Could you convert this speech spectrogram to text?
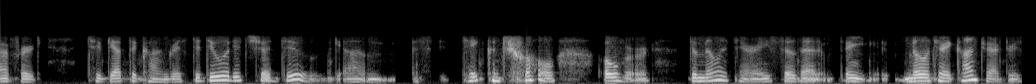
effort to get the Congress to do what it should do, um, take control over the military so that the military contractors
